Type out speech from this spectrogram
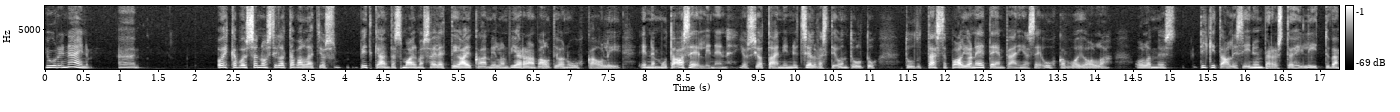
Juuri näin ehkä voisi sanoa sillä tavalla, että jos pitkään tässä maailmassa elettiin aikaa, milloin vieraan valtion uhka oli ennen muuta aseellinen, jos jotain, niin nyt selvästi on tultu, tultu tässä paljon eteenpäin ja se uhka voi olla, olla myös digitaalisiin ympäristöihin liittyvä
